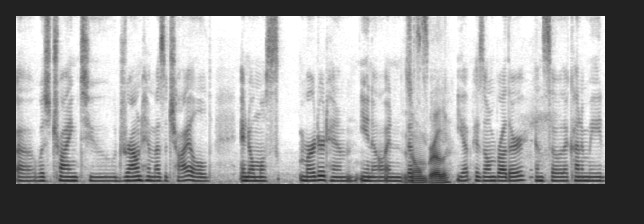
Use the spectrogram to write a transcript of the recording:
uh, was trying to drown him as a child and almost murdered him. You know, and His own brother? Yep, his own brother, and so that kind of made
